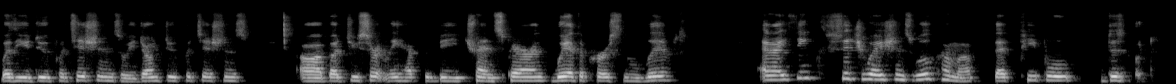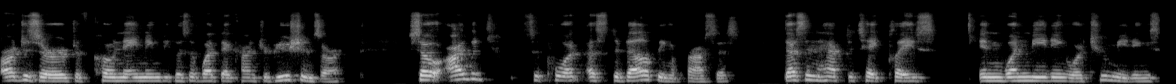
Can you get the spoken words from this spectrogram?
whether you do petitions or you don't do petitions. Uh, but you certainly have to be transparent where the person lived. And I think situations will come up that people des- are deserved of co naming because of what their contributions are. So I would support us developing a process. Doesn't have to take place in one meeting or two meetings,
